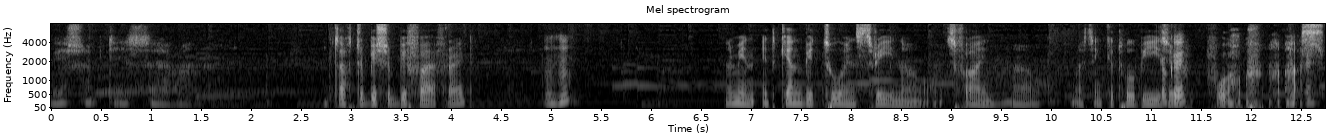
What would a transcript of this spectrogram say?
Bishop d7. It's after bishop b5, right? Mm-hmm. I mean, it can be 2 and 3 now. It's fine. Uh, I think it will be easier Okay. for us.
